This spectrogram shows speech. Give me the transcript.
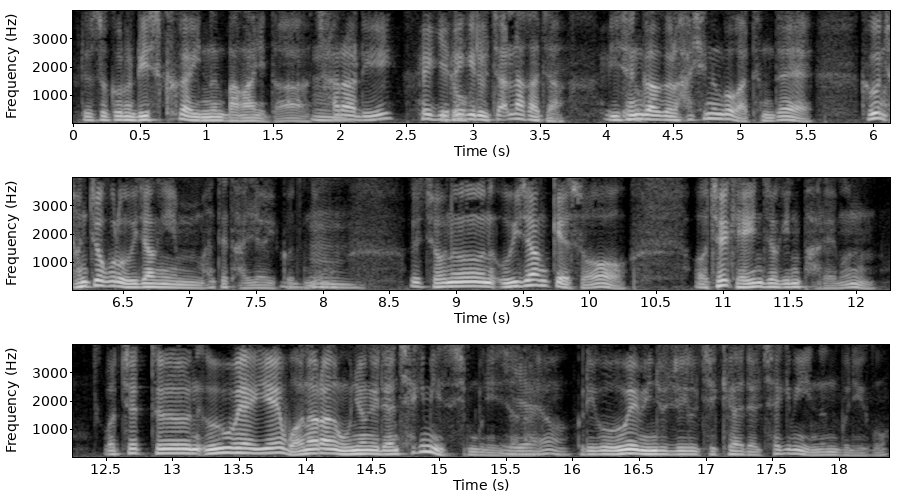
그래서 그런 리스크가 있는 방안이다. 음. 차라리 음. 회기로. 회기를 잘라가자 회기로. 이 생각을 하시는 것 같은데 그건 전적으로 의장님한테 달려 있거든요. 음. 그래서 저는 의장께서 어, 제 개인적인 바램은 어쨌든 의회의 원활한 운영에 대한 책임이 있으신 분이잖아요. 예. 그리고 의회 민주주의를 지켜야 될 책임이 있는 분이고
